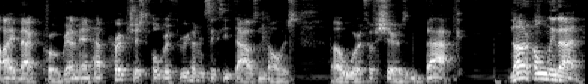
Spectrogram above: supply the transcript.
buyback program and have purchased over $360,000 uh, worth of shares back. Not only that,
